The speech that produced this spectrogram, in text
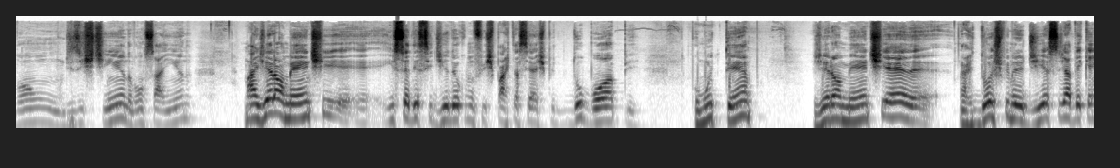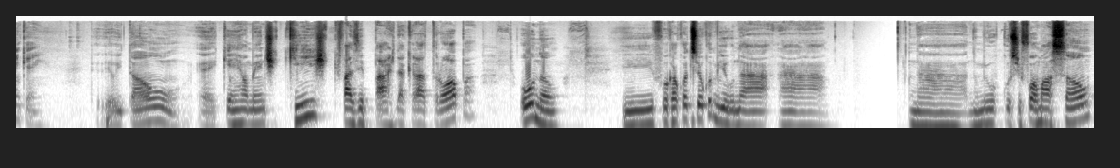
vão desistindo, vão saindo. Mas geralmente é, é, isso é decidido, eu como fiz parte da CESP do BOP por muito tempo, geralmente é nos dois primeiros dias você já vê quem é quem. Entendeu? Então, é, quem realmente quis fazer parte daquela tropa ou não. E foi o que aconteceu comigo. Na, na na, no meu curso de formação,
